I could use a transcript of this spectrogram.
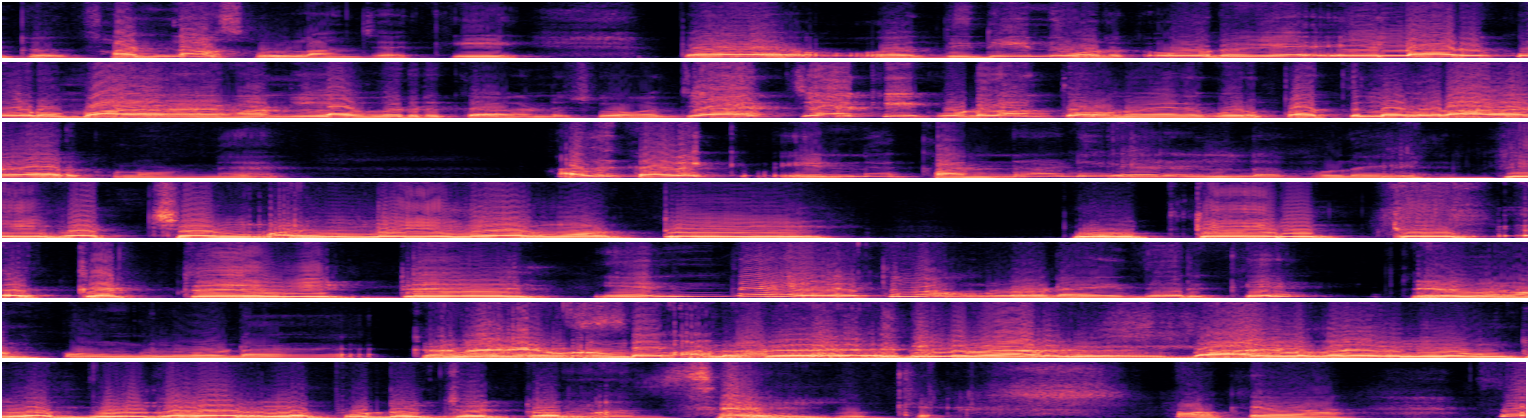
இப்ப ஃபன்னா சொல்லலாம் ஜாக்கி. இப்ப திடீர்னு ஒரு ஒரு எல்லாருக்கும் ரொம்ப அழகான லவர் இருக்காங்கன்னு வச்சுக்கோங்க. ஜாக் ஜாக்கி கூட தான் தோணும். எனக்கு ஒரு பத்து லவர் அழகா இருக்கணும்னு. அது கிடைக்கும் என்ன கண்ணாடி வேற இல்ல போல. தீ வச்ச மல்லிகை மொட்டு வெக்கத்தை விட்டு. எந்த இடத்துல உங்களோட இது இருக்கு? உங்களோட கண்ணாடி மேடம் Set அந்த பண்ண- இதுல தான் இருக்கு. பேக்ல தான் வெளியும் ப்ளூ கலர்ல போட்டு வச்சுட்டு வந்தேன் சரி ஓகே ஓகேவா ஸோ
